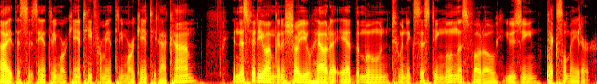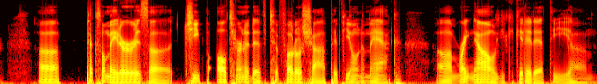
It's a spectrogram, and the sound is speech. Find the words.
Hi, this is Anthony Morganti from AnthonyMorganti.com. In this video I'm going to show you how to add the moon to an existing moonless photo using Pixelmator. Uh, Pixelmator is a cheap alternative to Photoshop if you own a Mac. Um, right now you could get it at the um,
